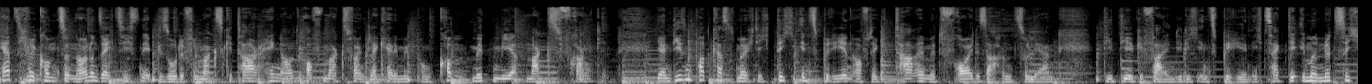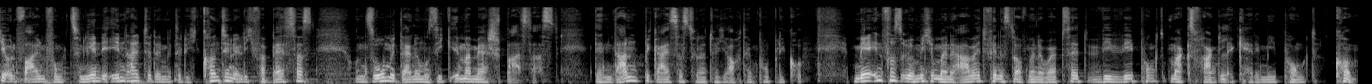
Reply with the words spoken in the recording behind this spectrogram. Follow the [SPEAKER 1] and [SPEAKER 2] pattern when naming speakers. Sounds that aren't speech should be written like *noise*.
[SPEAKER 1] Herzlich willkommen zur 69. Episode von Max Guitar Hangout auf maxfrankelacademy.com mit mir, Max Frankl. Ja, in diesem Podcast möchte ich dich inspirieren, auf der Gitarre mit Freude Sachen zu lernen, die dir gefallen, die dich inspirieren. Ich zeige dir immer nützliche und vor allem funktionierende Inhalte, damit du dich kontinuierlich verbesserst und so mit deiner Musik immer mehr Spaß hast. Denn dann begeisterst du natürlich auch dein Publikum. Mehr Infos über mich und meine Arbeit findest du auf meiner Website www.maxfrankelacademy.com.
